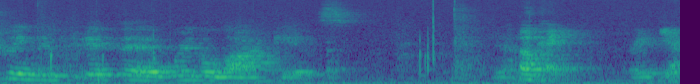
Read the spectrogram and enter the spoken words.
between the, at the, where the lock is. Okay, right, yeah.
